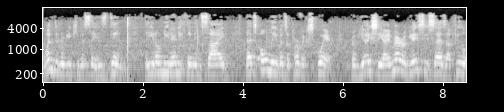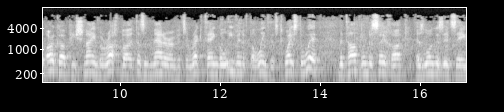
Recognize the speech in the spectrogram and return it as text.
When did Rabbi Kiva say his din, that you don't need anything inside? That's only if it's a perfect square. Rabbi Yossi, I remember Rabbi Yossi says, "Afilu arka pishnayim barachba." It doesn't matter if it's a rectangle, even if the length is twice the width. Metalfun b'seicha, as long as it's a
